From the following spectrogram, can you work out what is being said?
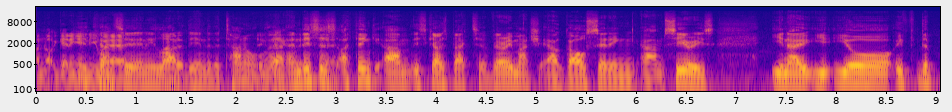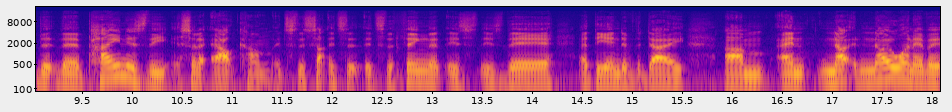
I'm not getting you anywhere. You can't see any light um, at the end of the tunnel. Exactly, and this yeah. is, I think, um, this goes back to very much our goal setting um, series you know, you, are if the, the, the pain is the sort of outcome. It's the it's the, it's the thing that is is there at the end of the day. Um, and no, no one ever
